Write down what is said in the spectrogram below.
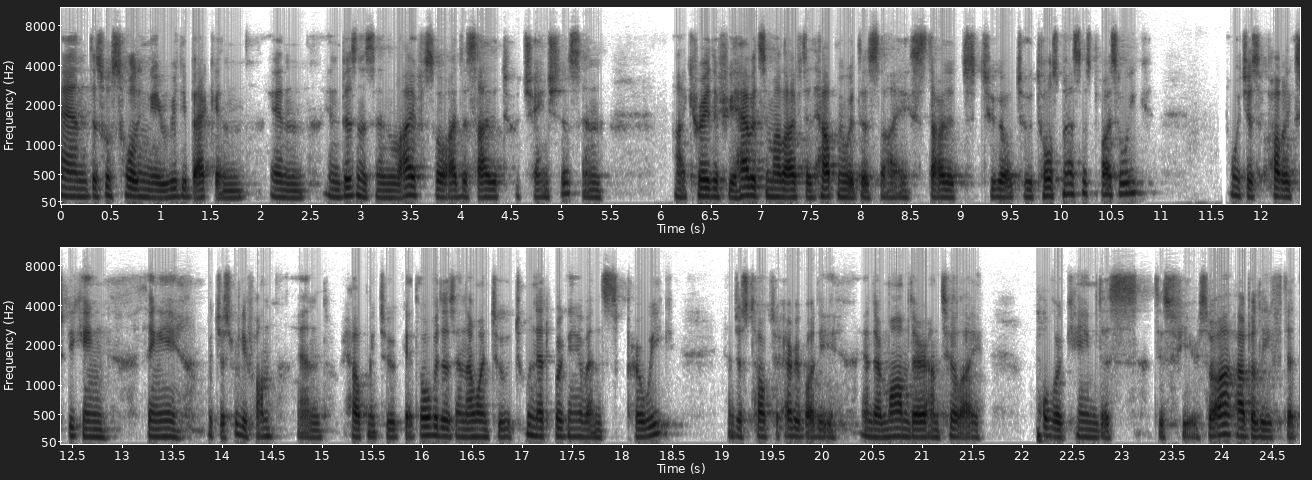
and this was holding me really back in in in business and life. So i decided to change this. And i created a few habits in my life that helped me with this i started to go to toastmasters twice a week which is a public speaking thingy which is really fun and helped me to get over this. And i went to two networking events per week and just talked to everybody and their mom there until i overcame this this fear. So I, I believe that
